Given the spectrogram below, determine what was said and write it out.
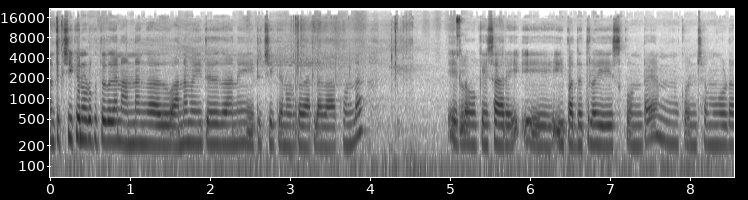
అంటే చికెన్ ఉడుకుతుంది కానీ అన్నం కాదు అన్నం అవుతుంది కానీ ఇటు చికెన్ ఉడకదు అట్లా కాకుండా ఇట్లా ఒకేసారి ఈ ఈ పద్ధతిలో వేసుకుంటే కొంచెం కూడా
